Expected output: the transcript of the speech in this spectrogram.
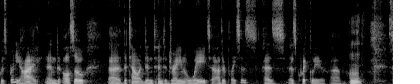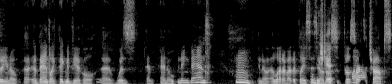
was pretty high, and also uh, the talent didn't tend to drain away to other places as as quickly. Um, mm. So you know, a, a, band like Pigment Vehicle uh, was an, an, opening band. Mm. You know, a lot of other places, you know, those, those wow. sorts of chops.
